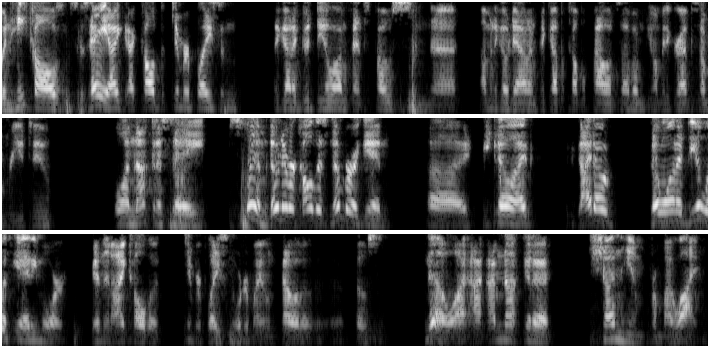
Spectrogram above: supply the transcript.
When he calls and says, Hey, I, I called the timber place and they got a good deal on fence posts, and uh, I'm going to go down and pick up a couple pallets of them. Do you want me to grab some for you too? Well, I'm not going to say, Slim, don't ever call this number again. Uh, you know, I, I don't don't want to deal with you anymore. And then I call the timber place and order my own pallet of uh, posts. No, I, I, I'm not going to shun him from my life.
